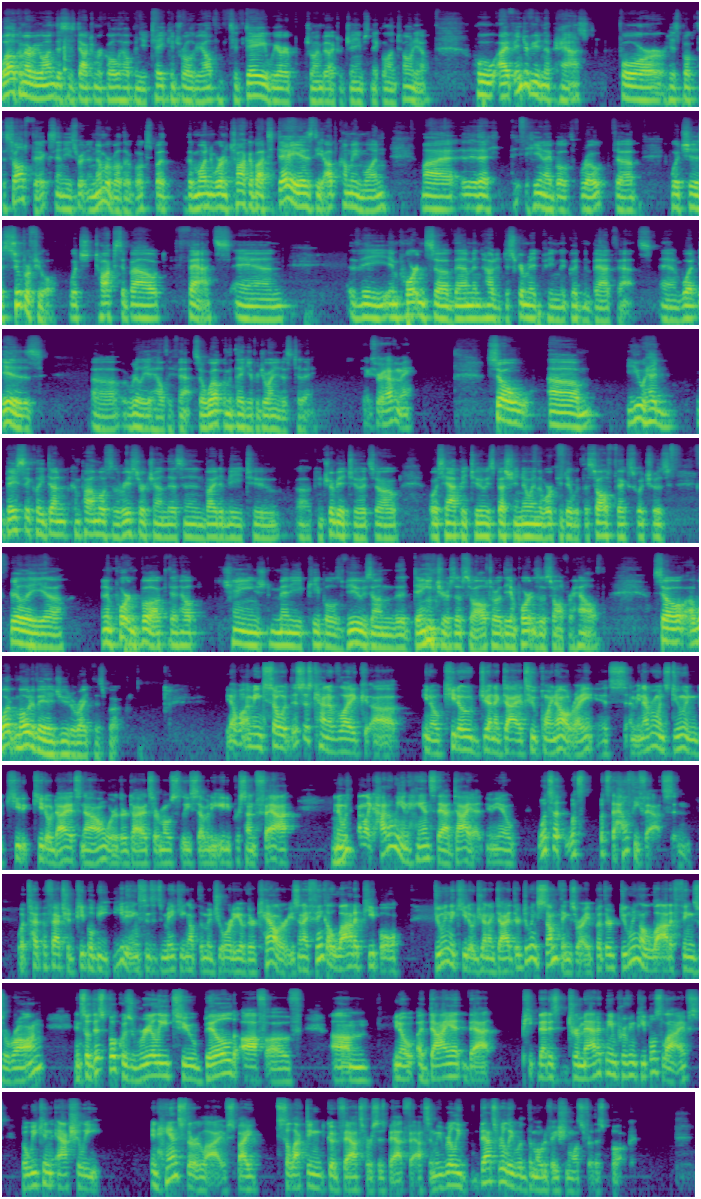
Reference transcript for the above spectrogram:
Welcome, everyone. This is Dr. Mercola helping you take control of your health. And today we are joined by Dr. James Nicolantonio, who I've interviewed in the past for his book, The Salt Fix, and he's written a number of other books. But the one we're going to talk about today is the upcoming one my, that he and I both wrote, uh, which is Superfuel, which talks about fats and the importance of them and how to discriminate between the good and the bad fats and what is uh, really a healthy fat. So, welcome and thank you for joining us today. Thanks for having me. So, um, you had basically done compile most of the research on this and invited me to uh, contribute to it. So, I was happy to, especially knowing the work you did with the Salt Fix, which was really uh, an important book that helped changed many people's views on the dangers of salt or the importance of salt for health. So, uh, what motivated you to write this book? Yeah, well, I mean, so this is kind of like, uh, you know, ketogenic diet 2.0, right? It's, I mean, everyone's doing keto, keto diets now where their diets are mostly 70, 80% fat. And mm-hmm. it was mm-hmm. kind of like, how do we enhance that diet? And, you know, what's a, what's, what's the healthy fats and what type of fat should people be eating since it's making up the majority of their calories? And I think a lot of people doing the ketogenic diet, they're doing some things right, but they're doing a lot of things wrong. And so this book was really to build off of, um, you know, a diet that that is dramatically improving people's lives, but we can actually enhance their lives by selecting good fats versus bad fats. And we really, that's really what the motivation was for this book.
